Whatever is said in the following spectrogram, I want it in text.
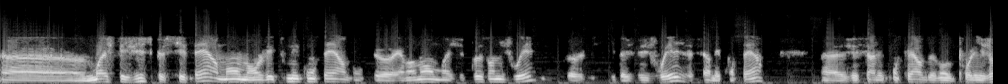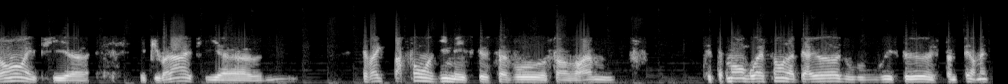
Euh, moi, je fais juste ce que je sais faire. Moi, on m'a enlevé tous mes concerts, donc euh, à un moment, moi, j'ai besoin de jouer. Euh, je me suis dit, bah, je vais jouer, je vais faire des concerts. Euh, je vais faire des concerts devant, pour les gens, et puis euh, et puis voilà. Et puis c'est vrai que parfois on se dit, mais est-ce que ça vaut, enfin vraiment, c'est tellement angoissant la période où est-ce que je peux me permettre?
